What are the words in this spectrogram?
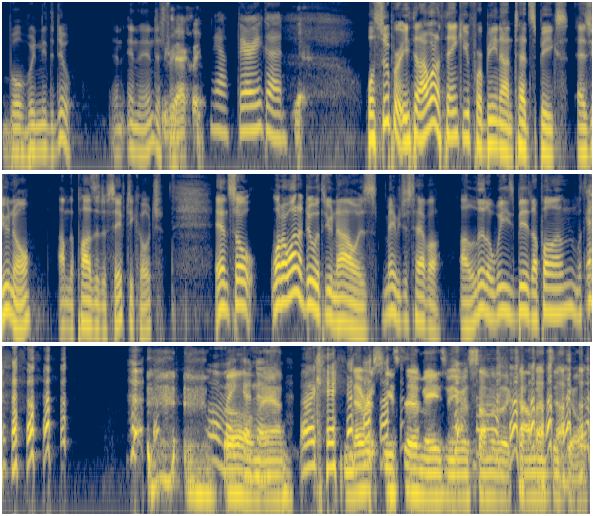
what we need to do in in the industry. Exactly. Yeah. Very good. Yeah. Well, super, Ethan. I want to thank you for being on TED Speaks. As you know, I'm the positive safety coach. And so, what I want to do with you now is maybe just have a, a little wee bit of fun with you. Oh my Oh, goodness. man. Okay. Never cease to amaze me with some of the comments and jokes.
